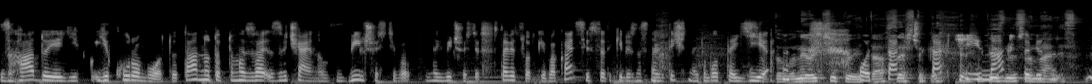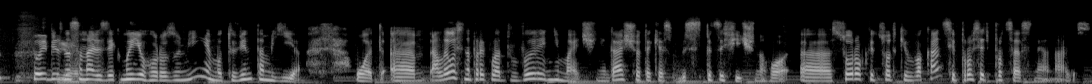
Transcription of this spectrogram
згадує яку роботу. Та? Ну, тобто, ми звичайно в більшості, в- не в більшості, в 100% вакансій все-таки бізнес-аналітична робота є. То вони очікують, От та, так все ж таки так чи інакше, бізнес-аналіз. Той бізнес-аналіз, як ми його розуміємо, то він там є. От, е, але ось, наприклад, в Німеччині, да, що таке специфічного, е, 40% вакансій просять процесний аналіз.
